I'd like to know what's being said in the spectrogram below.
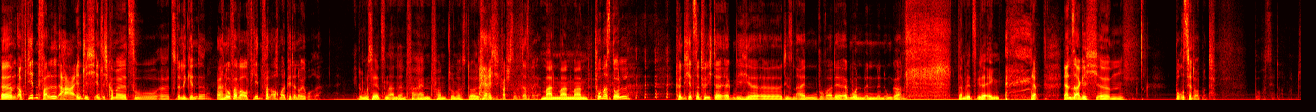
ähm, auf jeden Fall, ah, endlich, endlich kommen wir zu, äh, zu der Legende. Bei Hannover war auf jeden Fall auch mal Peter Neururer. Du musst ja jetzt einen anderen Verein von Thomas Doll. Ach ja, richtig, Quatsch, so, da sind wir ja. Mann, Mann, Mann. Thomas Doll könnte ich jetzt natürlich da irgendwie hier äh, diesen einen, wo war der? Irgendwo in, in, in Ungarn. Dann wird's wieder eng. Ja. Dann sage ich ähm, Borussia Dortmund. Borussia Dortmund.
